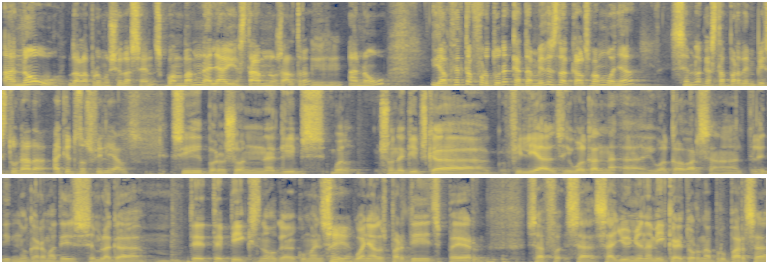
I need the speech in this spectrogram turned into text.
a 9 de la promoció d'ascens, quan vam anar allà i estàvem nosaltres, mm -hmm. a 9, i el Celta Fortuna, que també des de que els vam guanyar, sembla que està perdent pistonada, aquests dos filials. Sí, però són equips, bueno, són equips que filials, igual que el, eh, igual que el Barça, el Atlètic, no? que ara mateix sembla que té, té pics, no? que comença Sí. a guanyar dos partits, perd, s'allunya una mica i torna a apropar-se.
